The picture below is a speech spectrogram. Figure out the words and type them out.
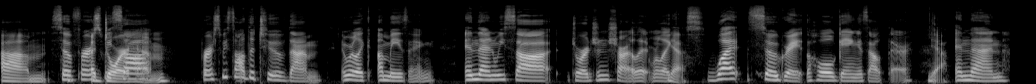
Um, So first adore we saw him. first we saw the two of them and we're like amazing. And then we saw George and Charlotte and we're like, Yes. what? So great. The whole gang is out there. Yeah. And then,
